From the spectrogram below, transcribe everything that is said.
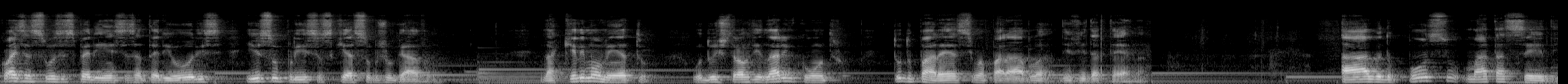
quais as suas experiências anteriores e os suplícios que a subjugavam. Naquele momento, o do extraordinário encontro, tudo parece uma parábola de vida eterna. A água do poço mata a sede.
